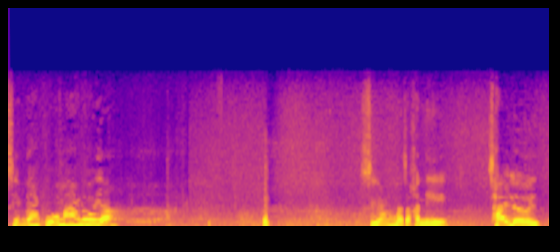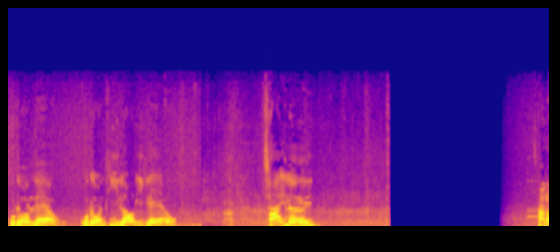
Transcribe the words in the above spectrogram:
เสียงน่ากลัวมากเลยอะ สียงมาจากคันนี้ ใช่เลย กูโดนแล้ว กูโดนผีหลอกอีกแล้ว ใช่เลยฮัลโหล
